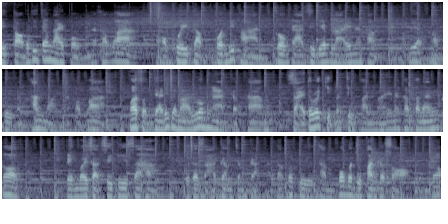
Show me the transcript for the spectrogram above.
ติดต่อไปที่เจ้านายผมนะครับว่าขอคุยกับคนที่ผ่านโครงการ CBF Life นะครับเรียกมาคุยกับท่านหน่อยนะครับว่าว่าสนใจที่จะมาร่วมงานกับทางสายธุรกิจบรรจุภัณฑ์ไหมนะครับตอนนั้นก็เป็นบริษัท CP สหอุตสาหกรรมจำกัดนะครับ ก็คือทำพวกบรรจุภัณฑ์กระสอบผมก็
